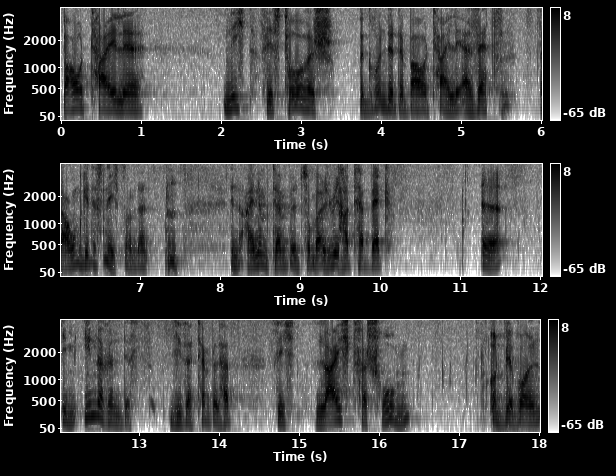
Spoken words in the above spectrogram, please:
Bauteile, nicht historisch begründete Bauteile ersetzen. Darum geht es nicht, sondern in einem Tempel zum Beispiel hat Herr Beck äh, im Inneren des, dieser Tempel hat sich leicht verschoben und wir wollen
